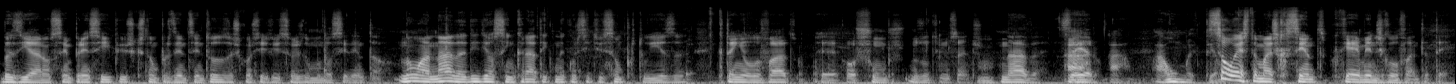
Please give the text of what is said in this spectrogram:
basearam-se em princípios que estão presentes em todas as constituições do mundo ocidental. Não há nada de idiosincrático na Constituição portuguesa que tenha levado eh, aos chumbos nos últimos anos. Nada. Zero. Há, há, há uma que tem. Só esta mais recente, que é a menos relevante até.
